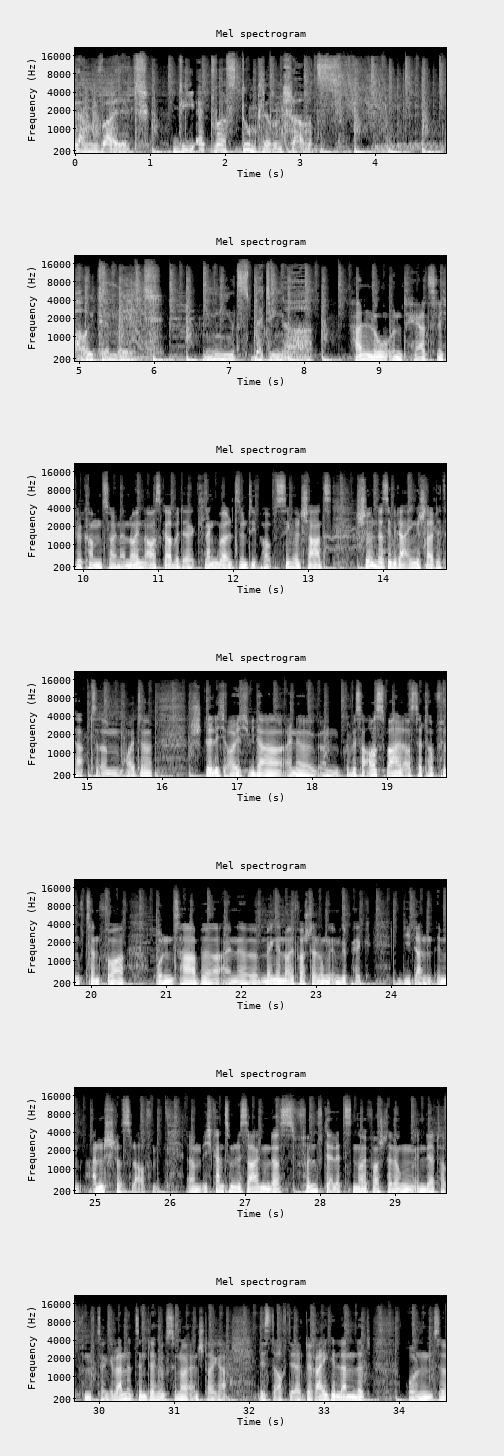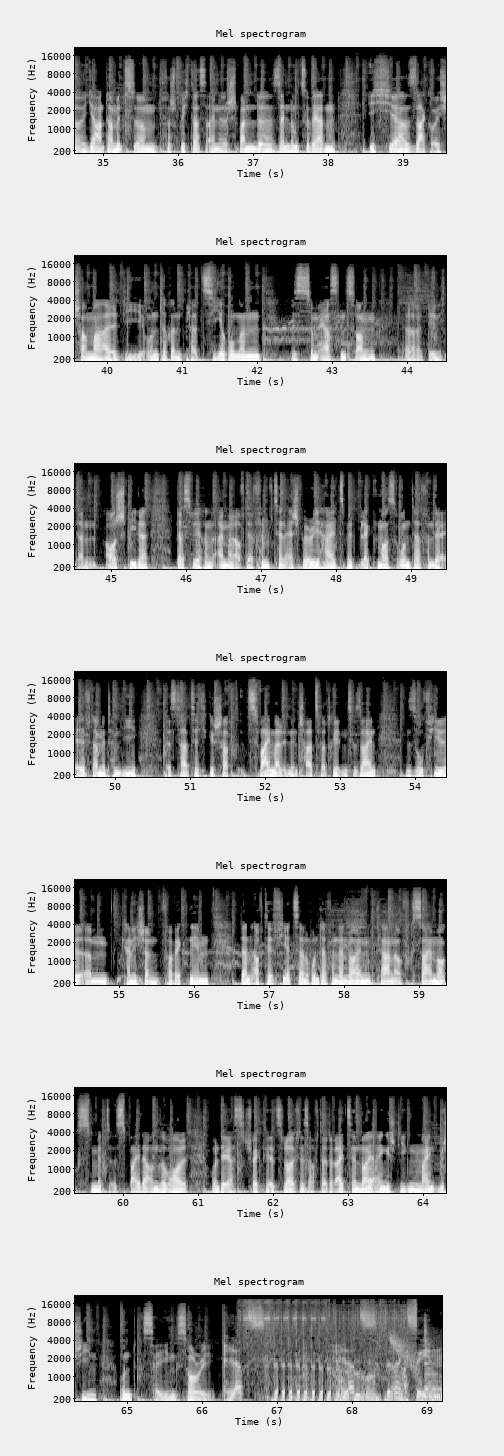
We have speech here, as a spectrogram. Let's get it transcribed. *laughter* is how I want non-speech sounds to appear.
Klangwald. Die etwas dunkleren Charts. Heute mit Nils Bettinger. Hallo und herzlich willkommen zu einer neuen Ausgabe der Klangwald Synthipop Single Charts. Schön, dass ihr wieder eingeschaltet habt. Ähm, heute stelle ich euch wieder eine ähm, gewisse Auswahl aus der Top 15 vor und habe eine Menge Neuvorstellungen im Gepäck, die dann im Anschluss laufen. Ähm, ich kann zumindest sagen, dass fünf der letzten Neuvorstellungen in der Top 15 gelandet sind. Der höchste Neueinsteiger ist auf der 3 gelandet und äh, ja, damit ähm, verspricht das eine spannende Sendung zu werden. Ich äh, sag euch schon mal die unteren Platzierungen bis zum ersten Song, äh, den ich dann ausspiele. Das wären einmal auf der 15 Ashbury Heights mit Black Moss runter von der 11. Damit haben die es tatsächlich geschafft, zweimal in den Charts vertreten zu sein. So viel ähm, kann ich schon vorwegnehmen. Dann auf der 14 runter von der 9 Clan of Xymox mit Spider on the Wall. Und der erste Track, der jetzt läuft, ist auf der 13 neu eingestiegen Mind Machine und Saying Sorry. Platz, Platz 13.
